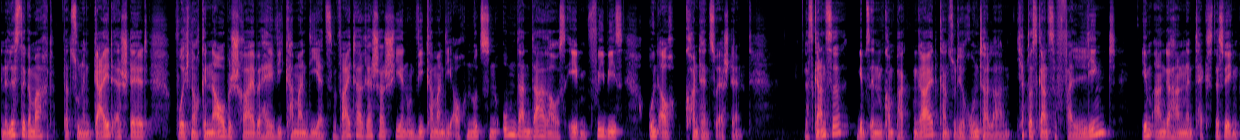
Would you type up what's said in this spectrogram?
eine Liste gemacht, dazu einen Guide erstellt, wo ich noch genau beschreibe, hey, wie kann man die jetzt weiter recherchieren und wie kann man die auch nutzen, um dann daraus eben Freebies und auch Content zu erstellen. Das Ganze gibt es in einem kompakten Guide, kannst du dir runterladen. Ich habe das Ganze verlinkt im angehangenen Text. Deswegen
